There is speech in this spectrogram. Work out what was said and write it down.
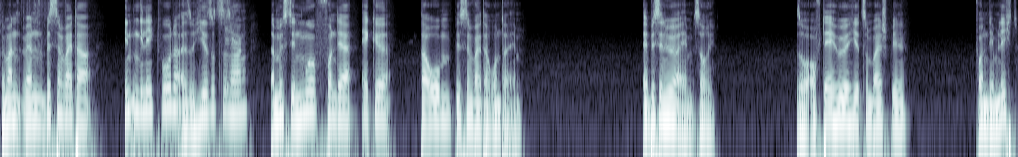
Wenn man, wenn ein bisschen weiter hinten gelegt wurde, also hier sozusagen, dann müsst ihr nur von der Ecke da oben ein bisschen weiter runter eben. Äh, bisschen höher eben, sorry. So, auf der Höhe hier zum Beispiel von dem Licht.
